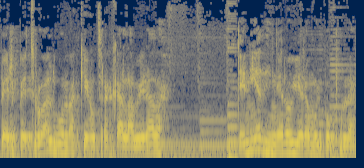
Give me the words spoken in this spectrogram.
perpetró alguna que otra calaverada. Tenía dinero y era muy popular.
